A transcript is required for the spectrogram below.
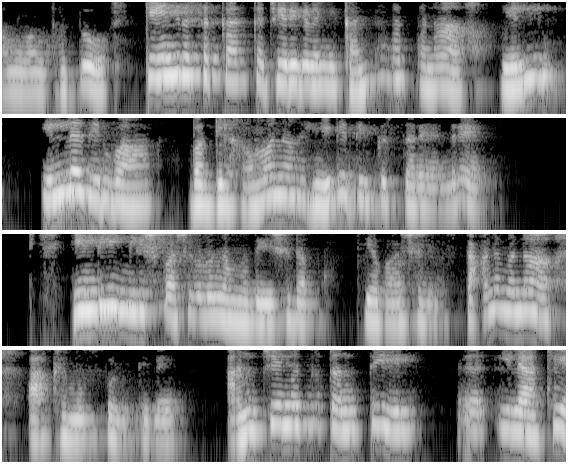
ಅನ್ನುವಂಥದ್ದು. ಕೇಂದ್ರ ಸರ್ಕಾರ ಕಚೇರಿಗಳಲ್ಲಿ ಕನ್ನಡತನ ಎಲ್ಲಿ ಇಲ್ಲದಿರುವ ಬಗ್ಗೆ ಹಮನ ಹೇಗೆ ಟೀಕಿಸ್ತಾರೆ ಅಂದ್ರೆ, ಹಿಂದಿ, ಇಂಗ್ಲಿಷ್ ಭಾಷೆಗಳು ನಮ್ಮ ದೇಶದ ಭಾರತೀಯ ಭಾಷೆಗಳ ಸ್ಥಾನವನ್ನ ಆಕ್ರಮಿಸಿಕೊಳ್ತಿವೆ. ಅಂಚೆ ಮತ್ತು ತಂತಿ ಇಲಾಖೆ,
